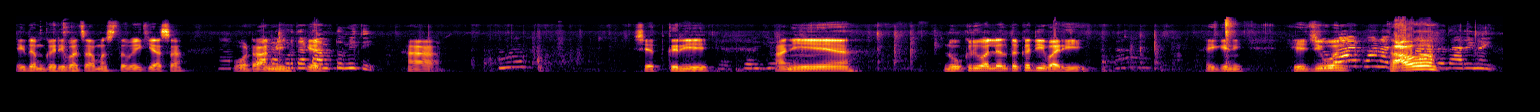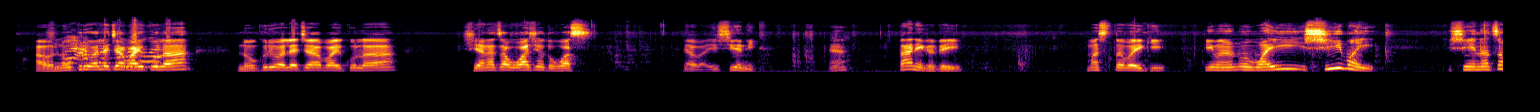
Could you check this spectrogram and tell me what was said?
एकदम गरिबाचा मस्तपैकी असा गोठा आम्ही हा. शेतकरी आहे. आणि नोकरीवाल्याला तर कधी भारी आहे. हा. की नाही? हे जीवन अहो. अहो नोकरीवाल्याच्या बायकोला नोकरीवाल्याच्या बायकोला शेणाचा वास येतो वास. या बाई शेणी. हा? ताने का काही? मस्त बाईकी ती म्हणून बाई शी बाई शेणाचा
